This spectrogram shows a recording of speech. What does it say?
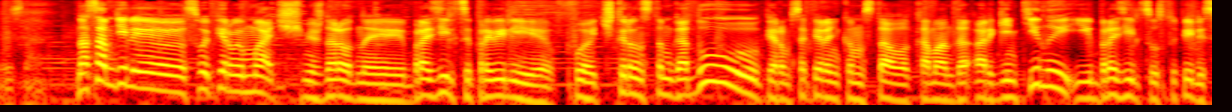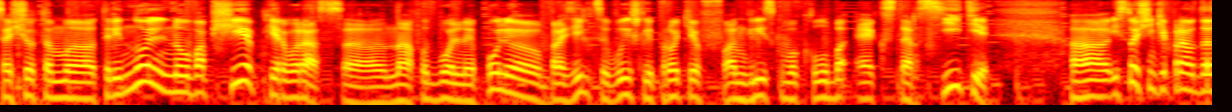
не знаю. На самом деле, свой первый матч международный бразильцы провели в 2014 году. Первым соперником стала команда Аргентины, и бразильцы уступили со счетом э, 3-0. Но вообще первый раз э, на футбольное поле бразильцы вышли против английского клуба Экстер Сити. Э, Источники, правда,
